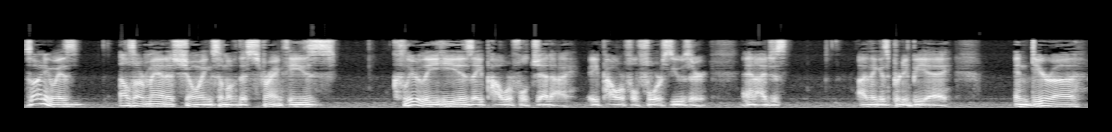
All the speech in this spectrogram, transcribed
So, anyways, Elzar Mann is showing some of this strength. He's clearly he is a powerful Jedi, a powerful Force user and I just I think it's pretty ba. Indeera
